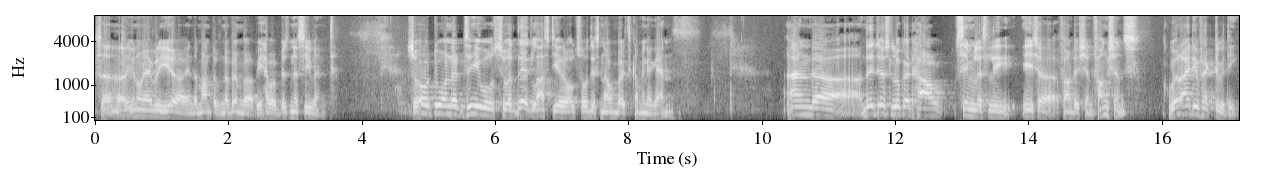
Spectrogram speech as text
so, you know, every year in the month of November, we have a business event. So, 200 CEOs were there last year also, this November it's coming again. And uh, they just look at how seamlessly Isha Foundation functions, variety of activity,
